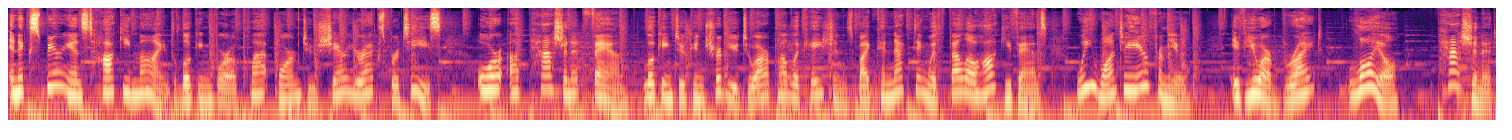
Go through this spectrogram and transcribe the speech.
an experienced hockey mind looking for a platform to share your expertise, or a passionate fan looking to contribute to our publications by connecting with fellow hockey fans, we want to hear from you. If you are bright, loyal, passionate,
